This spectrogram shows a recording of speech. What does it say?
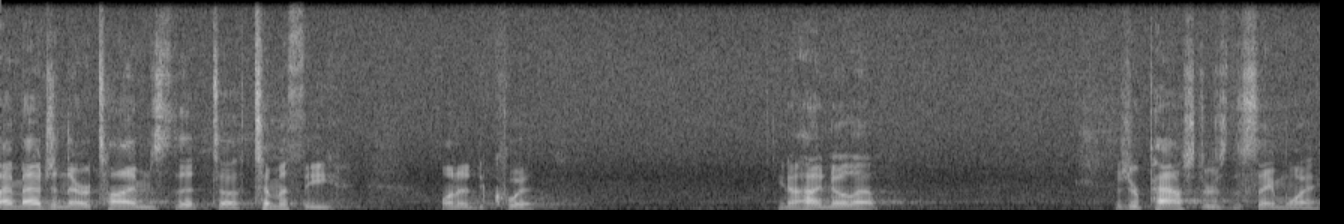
I imagine there are times that uh, Timothy wanted to quit. You know how I know that? Because your pastor's the same way.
